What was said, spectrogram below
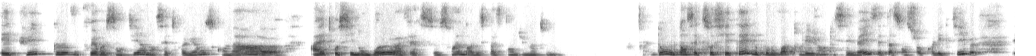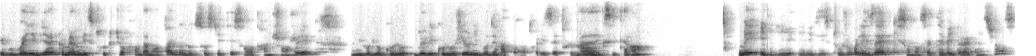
et puis que vous pouvez ressentir dans cette reliance qu'on a euh, à être aussi nombreux à faire ce soin dans l'espace-temps du maintenant. Donc, dans cette société, nous pouvons voir tous les gens qui s'éveillent, cette ascension collective, et vous voyez bien que même les structures fondamentales de notre société sont en train de changer au niveau de l'écologie, au niveau des rapports entre les êtres humains, etc. Mais il, il existe toujours les êtres qui sont dans cet éveil de la conscience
